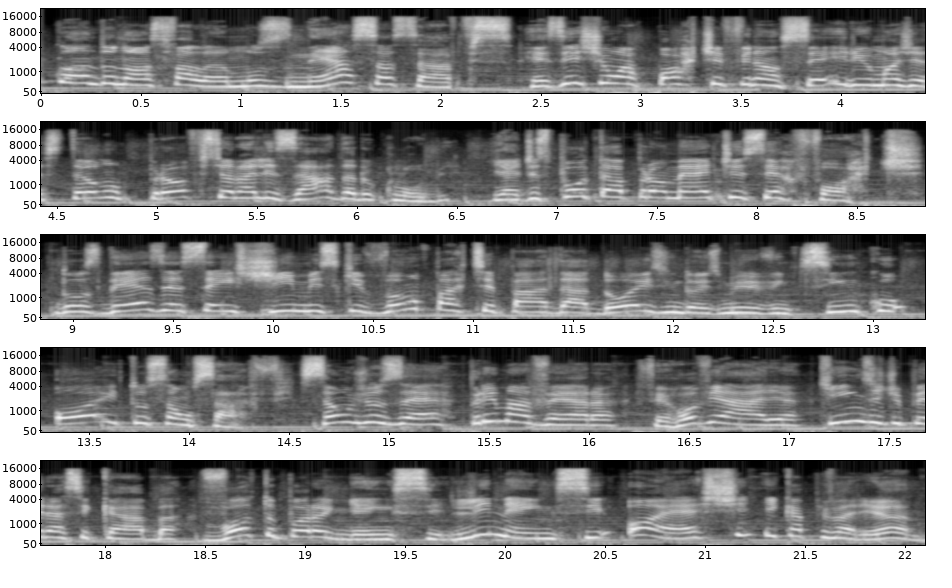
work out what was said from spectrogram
E quando nós falamos nessas SAFs, existe um aporte financeiro e uma gestão profissionalizada do clube. E a disputa promete ser forte. Dos 16 times que vão participar da A2 em 2025, 8 são SAF. São José, Primavera, Ferroviária, 15 de Piracicaba, Votuporanguense, Linense, Oeste e Capivariano.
